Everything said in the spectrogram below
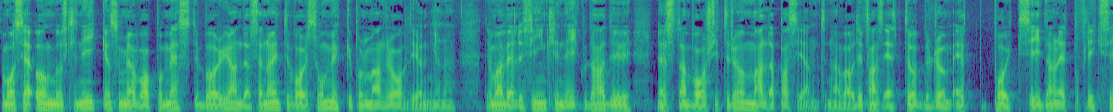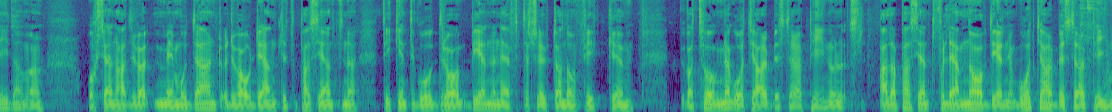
jag måste säga ungdomskliniken som jag var på mest i början där, sen har jag inte varit så mycket på de andra avdelningarna. Det var en väldigt fin klinik och då hade vi nästan varsitt rum alla patienterna. Va? Och det fanns ett dubbelrum, ett på pojksidan och ett på flicksidan. Va? Och sen hade det varit mer modernt och det var ordentligt och patienterna fick inte gå och dra benen efter sig utan de fick eh, var tvungna att gå till arbetsterapin. Och alla patienter får lämna avdelningen och gå till arbetsterapin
